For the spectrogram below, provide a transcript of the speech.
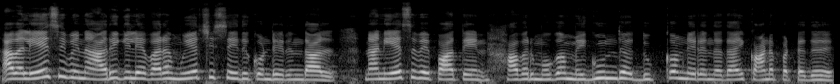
அவள் இயேசுவின் அருகிலே வர முயற்சி செய்து கொண்டிருந்தாள். நான் இயேசுவை பார்த்தேன். அவர் முகம் மிகுந்த துக்கம் நிறைந்ததாய் காணப்பட்டது.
